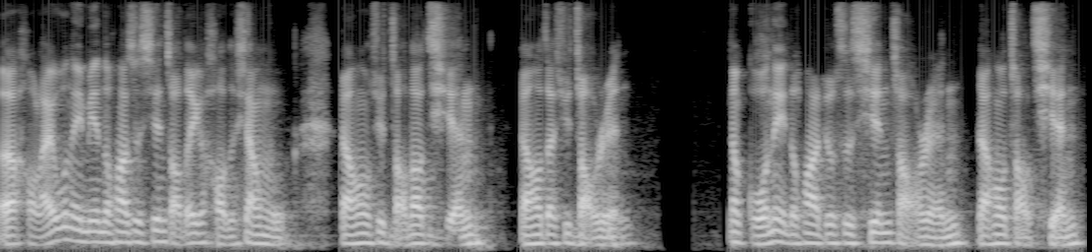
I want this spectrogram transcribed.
呃，好莱坞那边的话是先找到一个好的项目，然后去找到钱，然后再去找人。那国内的话就是先找人，然后找钱，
